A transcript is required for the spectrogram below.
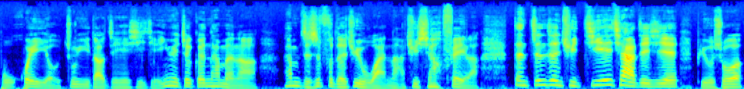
不会有注意到这些细节，因为这跟他们啊，他们只是负责去玩啦、去消费啦。但真正去接洽这些，比如说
